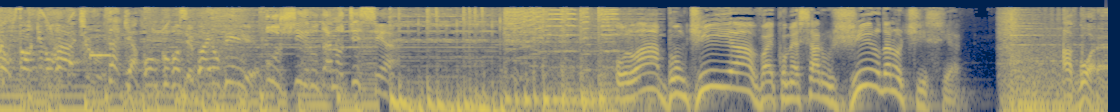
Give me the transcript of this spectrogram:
Não toque no rádio. Daqui a pouco você vai ouvir o Giro da Notícia. Olá, bom dia. Vai começar o Giro da Notícia. Agora,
